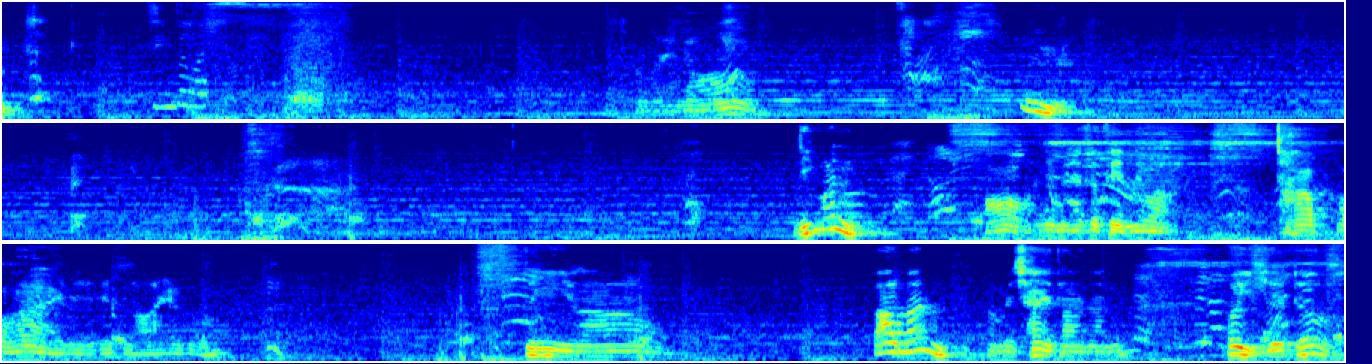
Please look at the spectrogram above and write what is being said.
นี่เราปาดมันมันไม่ใช่ทาจันเฮ้ยเยเดอร์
